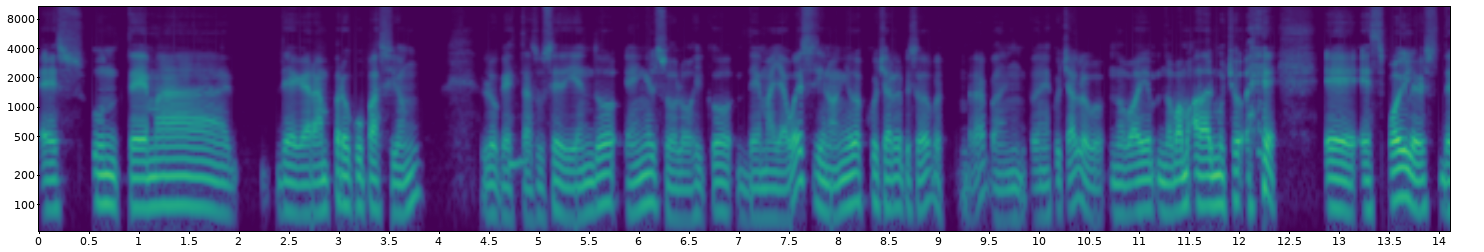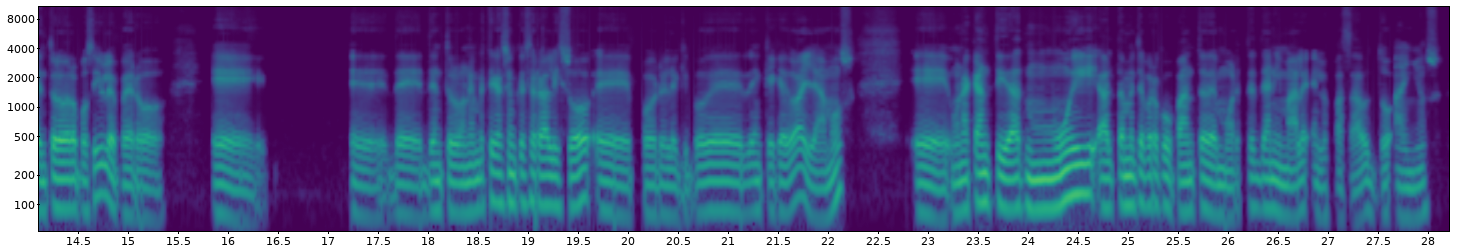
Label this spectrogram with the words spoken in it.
es un tema de gran preocupación lo que está sucediendo en el zoológico de Mayagüez. Si no han ido a escuchar el episodio, pues Pueden, escucharlo. No, no, vamos a dar muchos eh, spoilers dentro de lo posible, pero eh, eh, dentro de una investigación que se realizó por el equipo de, en que quedó, hallamos una cantidad muy altamente preocupante de muertes de animales en los pasados dos años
